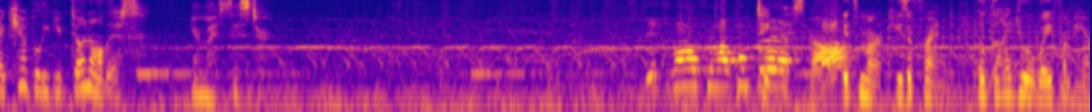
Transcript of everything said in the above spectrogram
I can't believe you've done all this. You're my sister. Isso não é o final Take this. It's Merc. He's a friend. He'll guide you away from here.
